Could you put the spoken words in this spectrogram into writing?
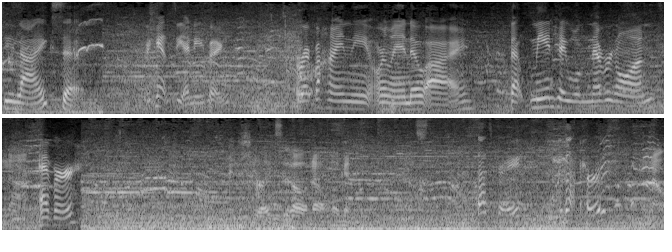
she likes it. We can't see anything. We're right behind the Orlando Eye that me and Jay will never go on, ever. She likes it. Oh, no. Okay. That's great. Is that hers? No?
